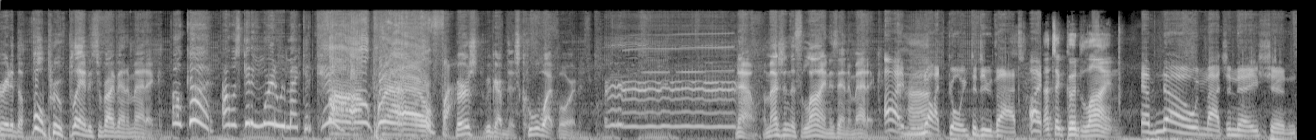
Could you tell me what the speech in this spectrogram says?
Created the foolproof plan to survive animatic. Oh God, I was getting worried we might get killed. Foolproof! First, we grab this cool whiteboard. Now, imagine this line is animatic. I'm Uh-huh. not going to do that. I That's a good line. I have no imagination.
